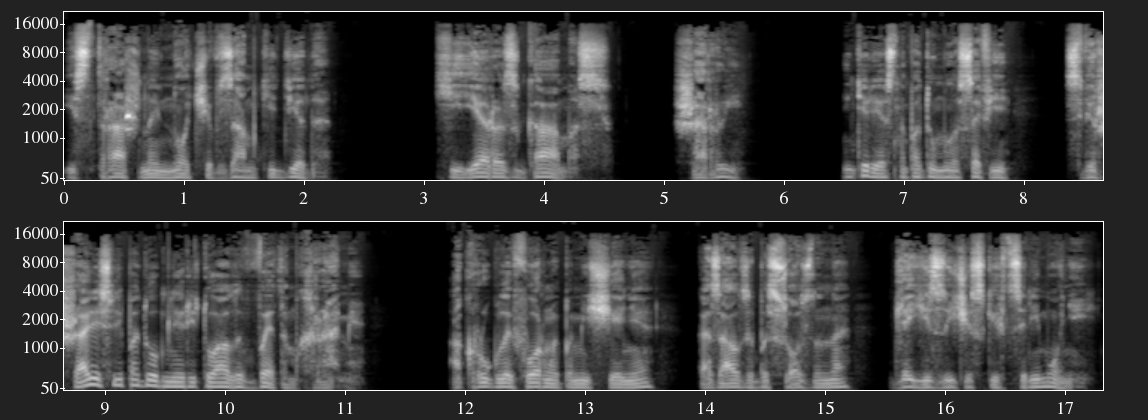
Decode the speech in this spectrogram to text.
и страшной ночи в замке деда. Хиерос Гамас, шары. Интересно, подумала Софи, совершались ли подобные ритуалы в этом храме? Округлой формы помещения, казалось бы, создано для языческих церемоний.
